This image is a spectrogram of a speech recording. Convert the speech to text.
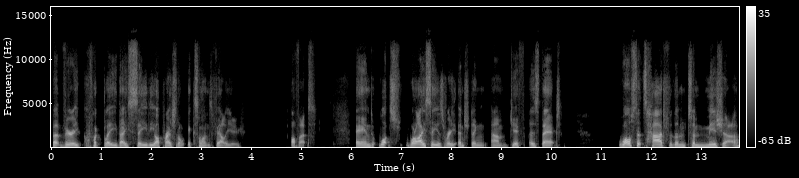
but very quickly they see the operational excellence value of it. And what's what I see is really interesting, um, Jeff, is that whilst it's hard for them to measure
